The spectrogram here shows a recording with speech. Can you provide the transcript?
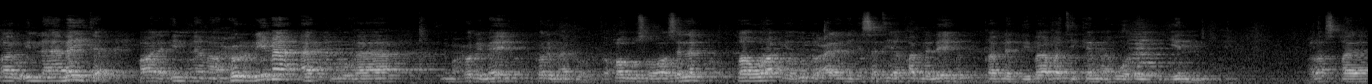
قالوا إنها ميتة. قال إنما حرم أكلها. إنما حرم إيه؟ حرم أكلها. فقوله صلى الله عليه وسلم طهر يدل على نجستها قبل ليه؟ قبل الدباغة كما هو بين. خلاص قال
